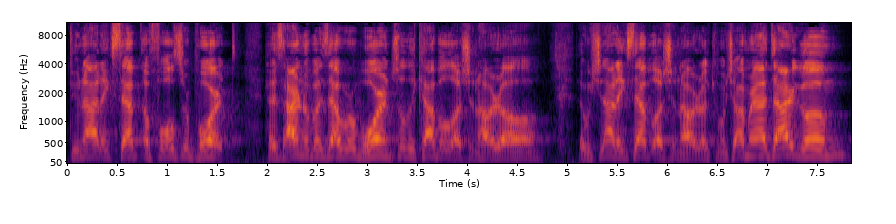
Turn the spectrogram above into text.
do not accept a false report. Has harnu bazeh were warned the lashon hara that we should not accept lashon hara. K'moshamar targum,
